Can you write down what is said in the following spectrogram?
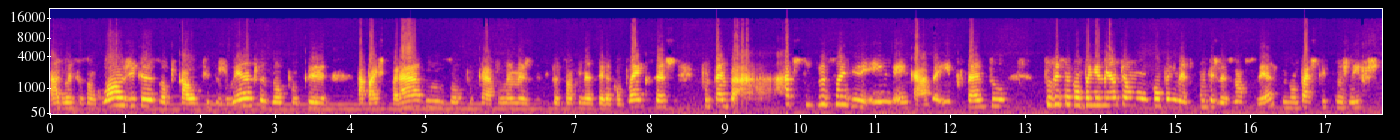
há doenças oncológicas, ou porque há outro tipo de doenças, ou porque há pais separados, ou porque há problemas de situação financeira complexas. Portanto, há, há em, em, casa e, portanto, todo este acompanhamento é um acompanhamento que muitas vezes não se vê, não está escrito nos livros,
